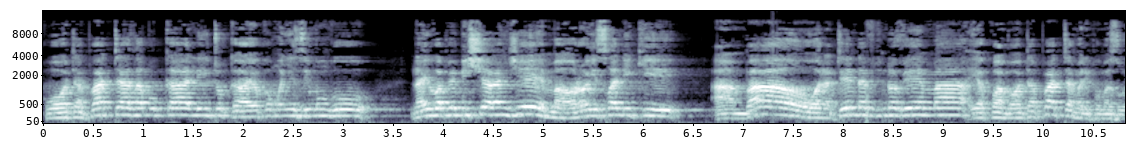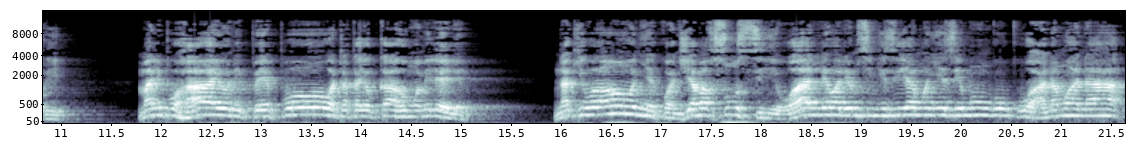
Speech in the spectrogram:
kuwa watapata adhabu kali tokayo kwa Mwenyezi Mungu na iwape bishara njema wanaoisadiki ambao wanatenda vitendo vyema ya kwamba watapata malipo mazuri. Malipo hayo ni pepo watakayokaa humo milele. Na kiwaonye kwa njia mahsusi wale waliomsingizia Mwenyezi Mungu kuwa ana mwana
